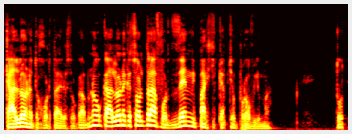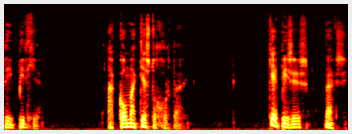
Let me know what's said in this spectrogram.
Καλό είναι το χορτάρι στο κάμπνο, καλό είναι και στο Ολτράφορντ. Δεν υπάρχει κάποιο πρόβλημα. Τότε υπήρχε ακόμα και στο χορτάρι. Και επίσης, εντάξει,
